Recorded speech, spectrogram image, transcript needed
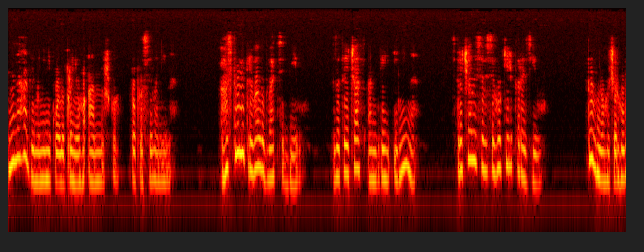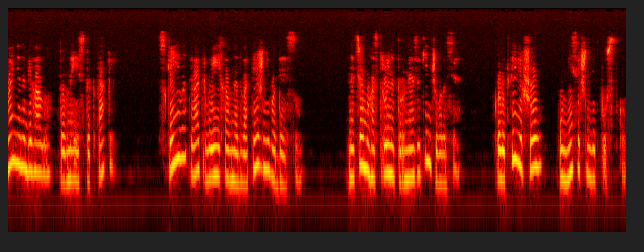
Не нагадуй мені ніколи про нього, Аннушко, попросила Ніна. Гастролі тривали 20 днів. За цей час Андрій і Ніна зустрічалися всього кілька разів. То в нього чергування набігало, то в неї спектакль. З Києва театр виїхав на два тижні в Одесу. На цьому гастрольне турне закінчувалося. Колектив йшов у місячну відпустку.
